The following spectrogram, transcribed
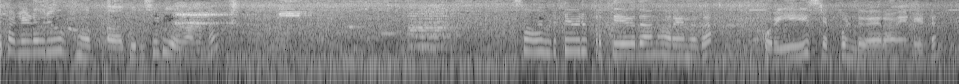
ഈ പള്ളിയുടെ ഒരു കുരിശടിയാണ് കാണുന്നത് സോ ഇവിടുത്തെ ഒരു പ്രത്യേകത എന്ന് പറയുന്നത് കുറേ സ്റ്റെപ്പ് ഉണ്ട് കയറാൻ വേണ്ടിയിട്ട്.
